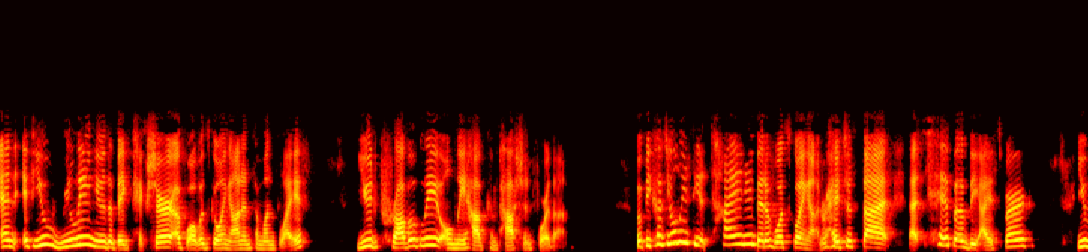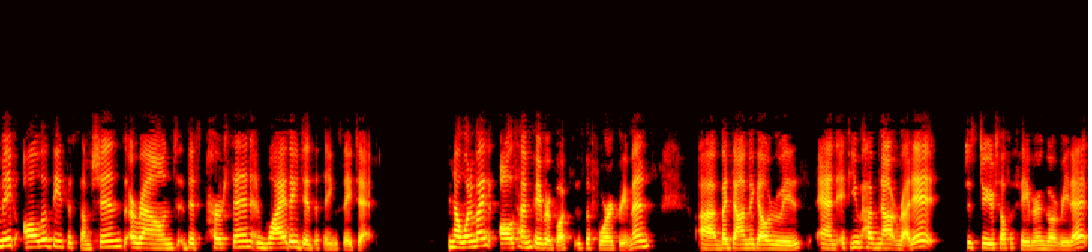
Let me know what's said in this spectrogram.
And if you really knew the big picture of what was going on in someone's life, you'd probably only have compassion for them. But because you only see a tiny bit of what's going on, right? Just that, that tip of the iceberg, you make all of these assumptions around this person and why they did the things they did. Now, one of my all time favorite books is The Four Agreements. uh, by Don Miguel Ruiz. And if you have not read it, just do yourself a favor and go read it.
